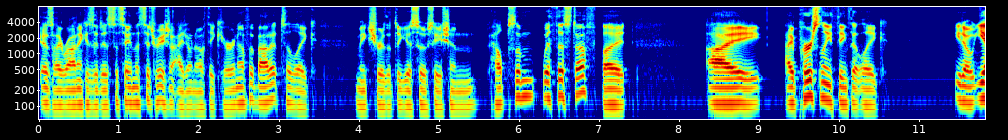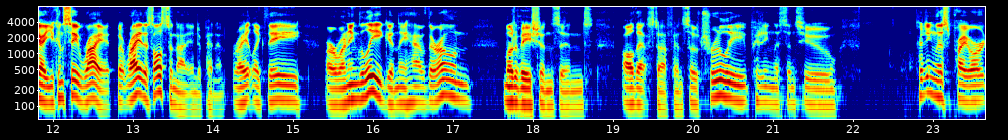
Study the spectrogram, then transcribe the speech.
as ironic as it is to say in this situation, I don't know if they care enough about it to like make sure that the association helps them with this stuff. But I I personally think that like you know, yeah, you can say Riot, but Riot is also not independent, right? Like they are running the league and they have their own motivations and all that stuff. And so truly putting this into putting this prior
